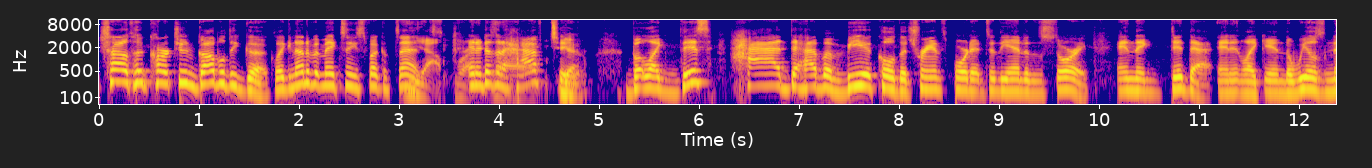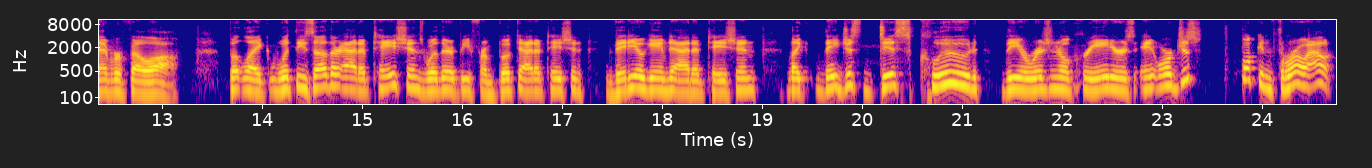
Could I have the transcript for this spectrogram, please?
childhood cartoon gobbledygook. Like none of it makes any fucking sense. Yeah, right, and it doesn't right, have to. Yeah. But like this had to have a vehicle to transport it to the end of the story, and they did that, and it like and the wheels never fell off. But like with these other adaptations, whether it be from book to adaptation, video game to adaptation, like they just disclude the original creators or just fucking throw out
